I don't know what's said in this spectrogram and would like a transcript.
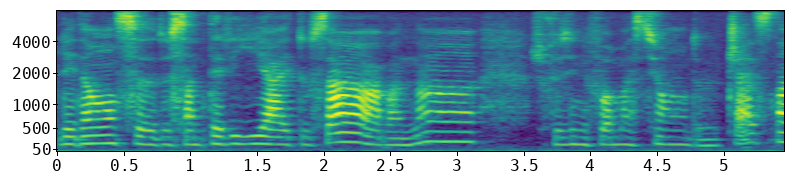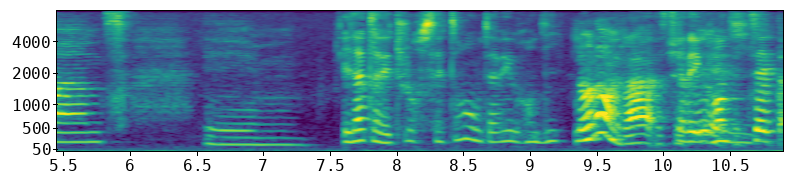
les danses de Santeria et tout ça à Havana. Je faisais une formation de jazz dance. Et Et là, tu avais toujours 7 ans ou tu avais grandi? Non, non, là, J'avais c'était grandi. sept-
